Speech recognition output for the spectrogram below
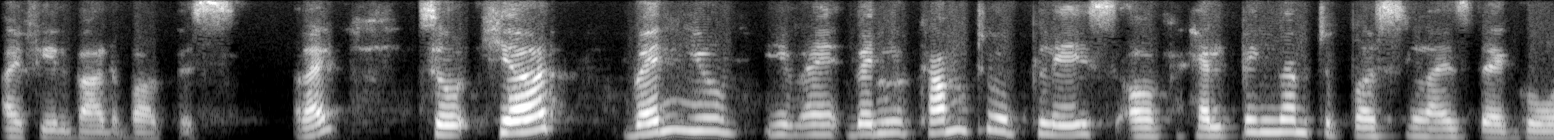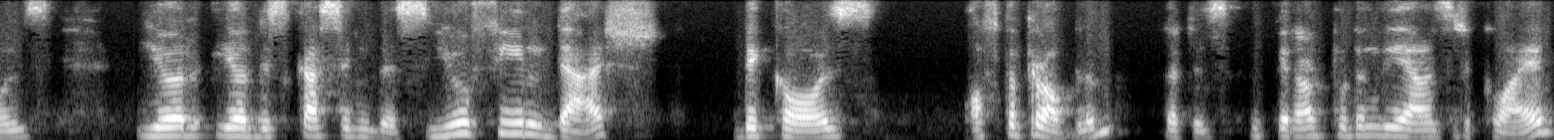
I feel bad about this, right? So here, when you, when you come to a place of helping them to personalize their goals, you're you're discussing this. You feel dash because of the problem that is you cannot put in the hours required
